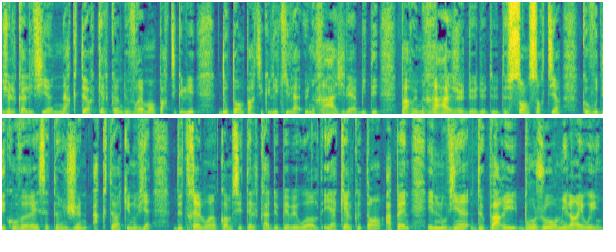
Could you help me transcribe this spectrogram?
je le qualifie, un acteur, quelqu'un de vraiment particulier, d'autant particulier qu'il a une rage, il est habité par une rage de, de, de, de s'en sortir que vous découvrirez. C'est un jeune acteur qui nous vient de très loin, comme c'était le cas de Baby World il y a quelques temps à peine. Il nous vient de Paris. Bonjour Milan Ewing.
